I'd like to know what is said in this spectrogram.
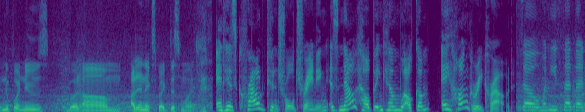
in Newport News, but um, I didn't expect this much. and his crowd control training is now helping him welcome a hungry crowd. So when he said that,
